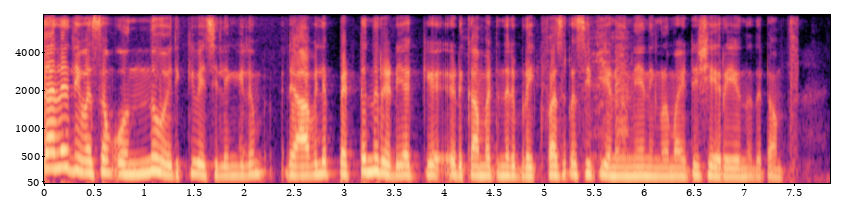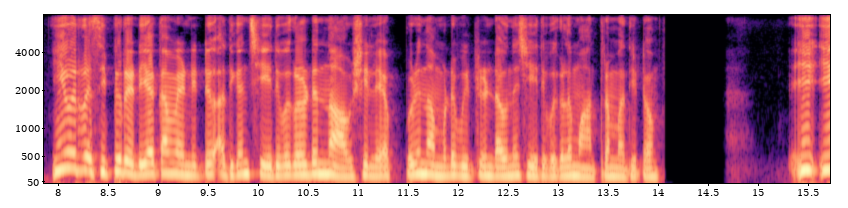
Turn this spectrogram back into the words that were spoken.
തലേ ദിവസം ഒന്നും ഒരുക്കി വെച്ചില്ലെങ്കിലും രാവിലെ പെട്ടെന്ന് റെഡിയാക്കി എടുക്കാൻ പറ്റുന്ന ഒരു ബ്രേക്ക്ഫാസ്റ്റ് റെസിപ്പിയാണ് ഇന്ന് നിങ്ങളുമായിട്ട് ഷെയർ ചെയ്യുന്നത് കേട്ടോ ഈ ഒരു റെസിപ്പി റെഡിയാക്കാൻ വേണ്ടിയിട്ട് അധികം ചേരുവകളുടെ ഒന്നും ആവശ്യമില്ല. എപ്പോഴും നമ്മുടെ വീട്ടിലുണ്ടാവുന്ന ചേരുവകൾ മാത്രം മതി കേട്ടോ ഈ ഈ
